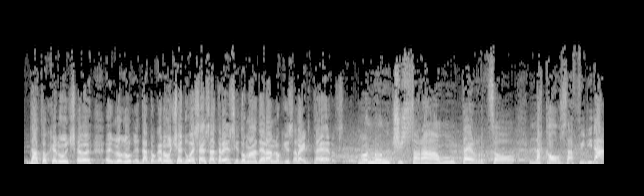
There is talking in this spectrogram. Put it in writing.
Dato che, non c'è, eh, non- dato che non c'è due senza tre, si domanderanno chi sarà il terzo. Ma non ci sarà un terzo. La cosa finirà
